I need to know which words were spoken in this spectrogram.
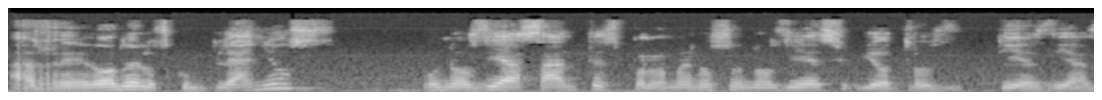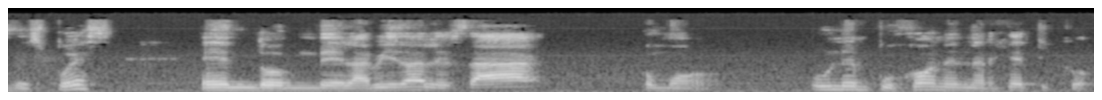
Alrededor de los cumpleaños, unos días antes, por lo menos unos 10 y otros 10 días después, en donde la vida les da como un empujón energético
